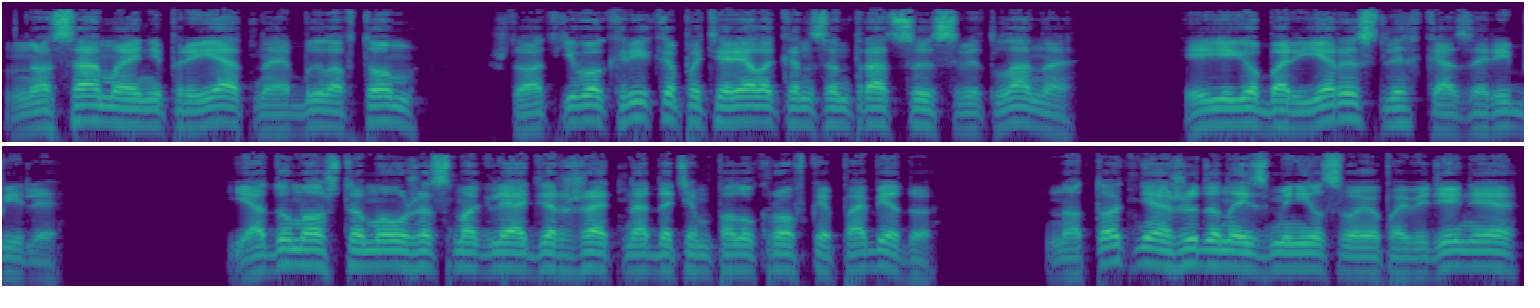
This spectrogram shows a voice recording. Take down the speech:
Но самое неприятное было в том, что от его крика потеряла концентрацию Светлана, и ее барьеры слегка заребили. Я думал, что мы уже смогли одержать над этим полукровкой победу, но тот неожиданно изменил свое поведение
